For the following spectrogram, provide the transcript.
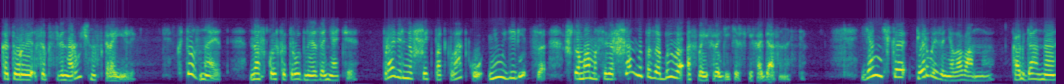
которые собственноручно скроили. Кто знает, насколько трудное занятие. Правильно вшить подкладку, не удивиться, что мама совершенно позабыла о своих родительских обязанностях. Яночка первой заняла ванную. Когда она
